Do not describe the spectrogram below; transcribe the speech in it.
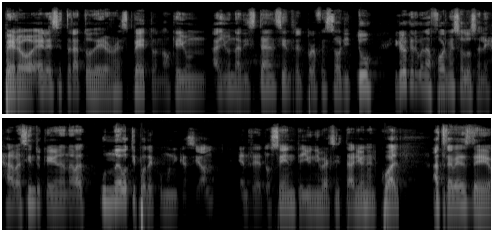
Pero era ese trato de respeto, ¿no? Que hay, un, hay una distancia entre el profesor y tú. Y creo que de alguna forma eso los alejaba. Siento que hay una nueva, un nuevo tipo de comunicación entre docente y universitario en el cual a través de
